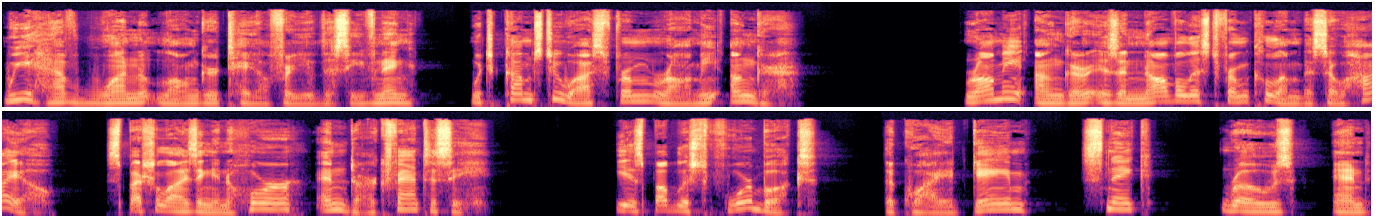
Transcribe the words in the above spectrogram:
We have one longer tale for you this evening, which comes to us from Rami Unger. Rami Unger is a novelist from Columbus, Ohio, specializing in horror and dark fantasy. He has published four books The Quiet Game, Snake, Rose, and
